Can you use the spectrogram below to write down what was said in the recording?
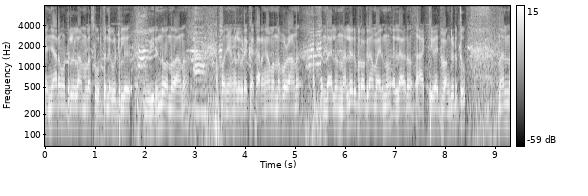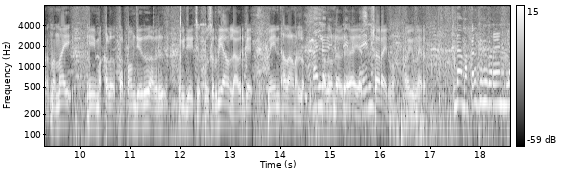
വെഞ്ഞാറമൂട്ടിലുള്ള നമ്മളെ സുഹൃത്തിന്റെ വീട്ടിൽ വിരുന്ന് വന്നതാണ്. അപ്പോൾ ഞങ്ങൾ ഇവിടെയൊക്കെ കറങ്ങാൻ വന്നപ്പോഴാണ്. അപ്പോൾ എന്തായാലും നല്ലൊരു പ്രോഗ്രാം ആയിരുന്നു എല്ലാവരും ആക്റ്റീവായിട്ട് പങ്കെടുത്തു. നല്ല നന്നായി ഈ മക്കൾ പെർഫോം ചെയ്ത് അവർ വിജയിച്ചു. കുസൃതിയാണല്ലോ അവർക്ക് മെയിൻ അതാണല്ലോ. അതുകൊണ്ട് അവർ ഉഷാറായിരുന്നു വൈകുന്നേരം. എന്താ മക്കൾക്കൊക്കെ പറയാനുള്ള?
